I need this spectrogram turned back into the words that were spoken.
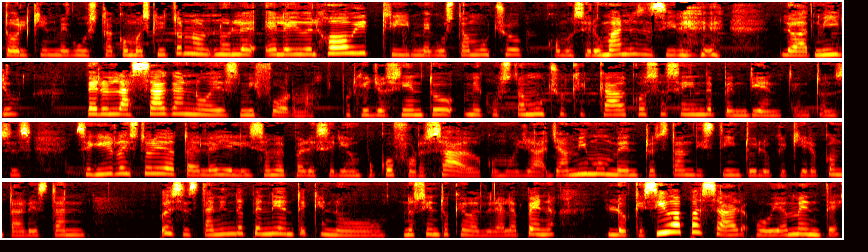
Tolkien me gusta como escritor. No, no le, he leído El Hobbit y me gusta mucho como ser humano, es decir, lo admiro. Pero la saga no es mi forma, porque yo siento, me gusta mucho que cada cosa sea independiente. Entonces, seguir la historia de Atala y Elisa me parecería un poco forzado, como ya, ya mi momento es tan distinto y lo que quiero contar es tan, pues es tan independiente que no, no siento que valdría la pena. Lo que sí va a pasar, obviamente,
